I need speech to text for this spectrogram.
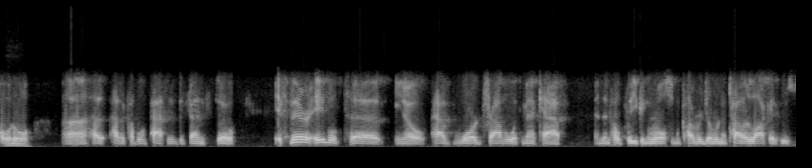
total. Mm-hmm uh, had, had a couple of passes defense. So if they're able to, you know, have Ward travel with Metcalf, and then hopefully you can roll some coverage over to Tyler Lockett, who's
